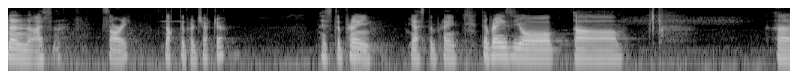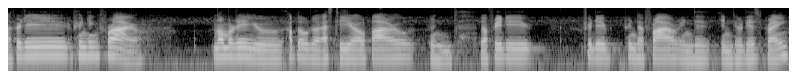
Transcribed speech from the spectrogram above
no, no, no, I, sorry, not the projector. It's the plane. Yes, the plane. The plane is your uh, uh, 3D printing file. Normally, you upload the STL file and your 3D 3D printer file in the, into this plane,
